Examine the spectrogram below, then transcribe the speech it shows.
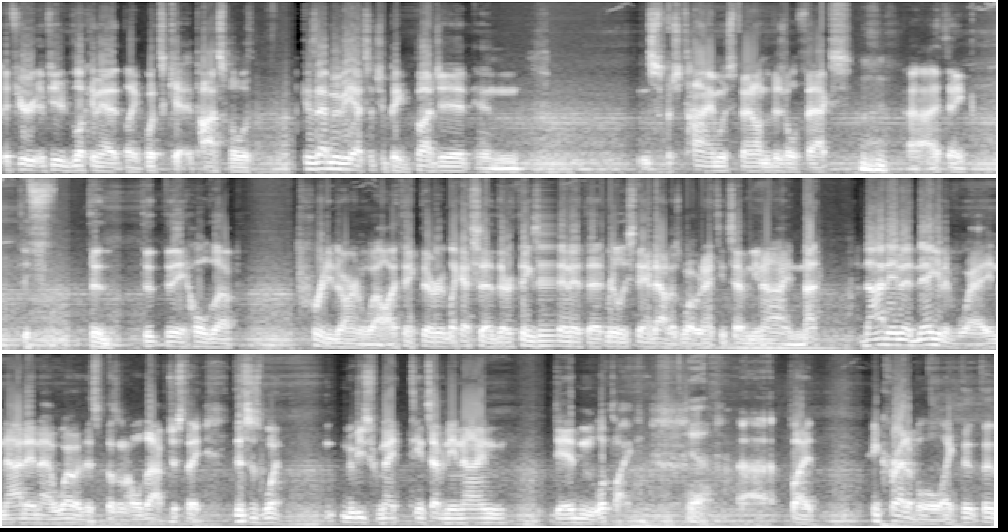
if you're if you're looking at like what's possible with because that movie had such a big budget and so much time was spent on the visual effects. Mm-hmm. Uh, I think the, the, the, they hold up pretty darn well. I think there, like I said, there are things in it that really stand out as whoa, 1979. Not not in a negative way, not in a whoa, this doesn't hold up. Just like this is what movies from 1979 did and looked like. yeah Uh, but incredible. Like the, the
